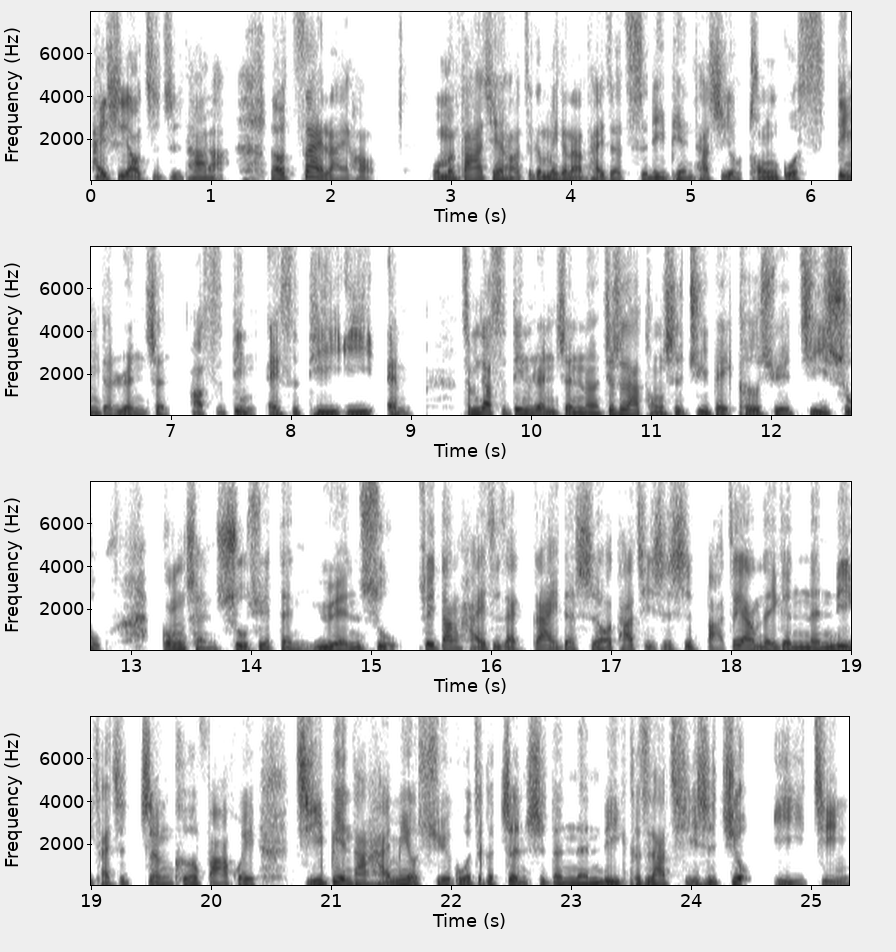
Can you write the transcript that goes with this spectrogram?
还是要制止它啦。然后再来哈。我们发现哈，这个 Magnetize 磁力片，它是有通过 STEAM 的认证，好，STEAM S T E M，什么叫 STEAM 认证呢？就是它同时具备科学技术、工程、数学等元素，所以当孩子在盖的时候，他其实是把这样的一个能力开始整合发挥，即便他还没有学过这个正式的能力，可是他其实就已经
